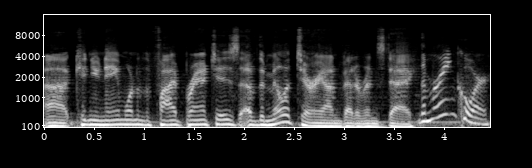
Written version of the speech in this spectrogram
uh, can you name one of the five branches of the military on Veterans Day? The Marine Corps.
